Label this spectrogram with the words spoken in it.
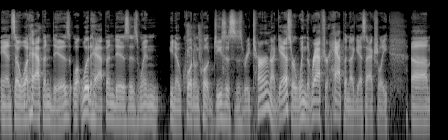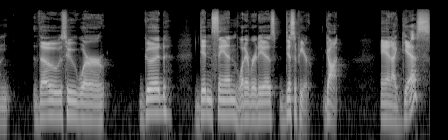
and so what happened is what would happen is is when you know quote unquote Jesus's return, I guess, or when the rapture happened, I guess actually, um, those who were good, didn't sin, whatever it is, disappear, gone and I guess,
